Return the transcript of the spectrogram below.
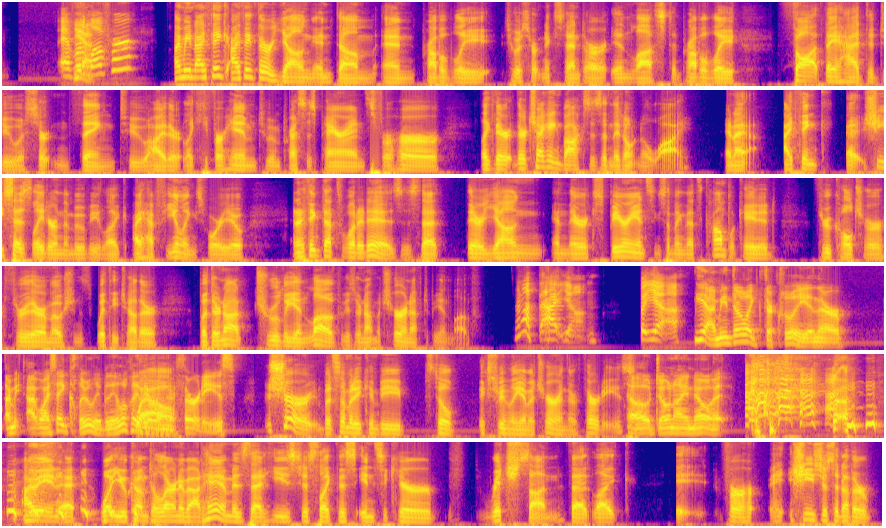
ever Yeah. love her? I mean, I think I think they're young and dumb, and probably to a certain extent are in lust, and probably thought they had to do a certain thing to either like for him to impress his parents, for her, like they're they're checking boxes and they don't know why. And I I think uh, she says later in the movie like I have feelings for you, and I think that's what it is is that they're young and they're experiencing something that's complicated through culture, through their emotions with each other, but they're not truly in love because they're not mature enough to be in love. They're not that young, but yeah. yeah, I mean, they're like they're clearly in their. I mean, I, well, I say clearly, but they look like they're in their thirties. Sure, but somebody can be still extremely immature in their 30s. Oh, don't I know it? I mean, uh, what you come to learn about him is that he's just like this insecure rich son that like i- for her, she's just another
